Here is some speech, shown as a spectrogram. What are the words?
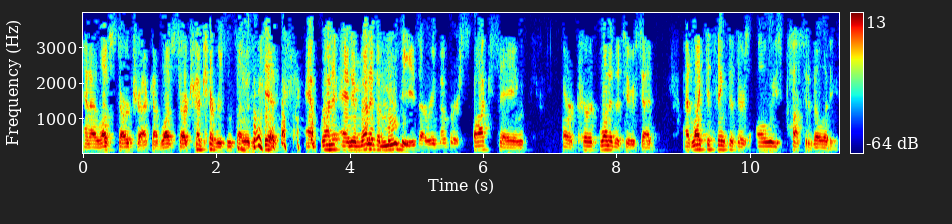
and I love Star Trek. I've loved Star Trek ever since I was a kid. and one, and in one of the movies, I remember Spock saying, or Kirk, one of the two said, I'd like to think that there's always possibilities.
